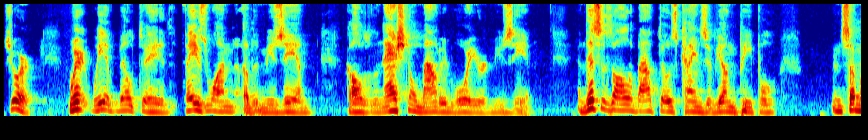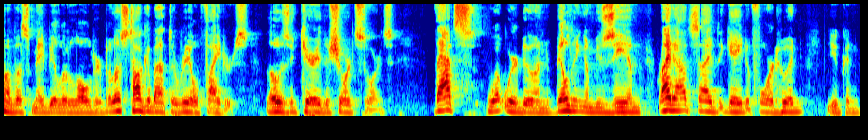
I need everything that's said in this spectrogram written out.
Sure. We're, we have built a phase one of the museum called the National Mounted Warrior Museum. And this is all about those kinds of young people, and some of us may be a little older, but let's talk about the real fighters, those that carry the short swords. That's what we're doing, building a museum right outside the gate of Fort Hood. You can,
